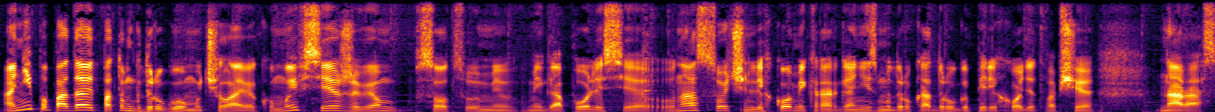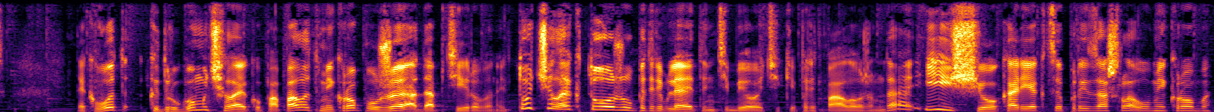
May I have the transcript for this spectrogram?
Они попадают потом к другому человеку. Мы все живем в социуме, в мегаполисе. У нас очень легко микроорганизмы друг от друга переходят вообще на раз. Так вот, к другому человеку попал этот микроб уже адаптированный. Тот человек тоже употребляет антибиотики, предположим, да, и еще коррекция произошла у микроба.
